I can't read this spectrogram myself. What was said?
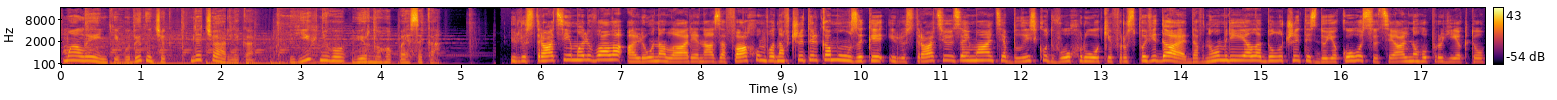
маленький будиночок для Чарліка, їхнього вірного песика. Ілюстрації малювала Альона Ларіна. За фахом вона вчителька музики. Ілюстрацією займається близько двох років. Розповідає, давно мріяла долучитись до якогось соціального проєкту.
